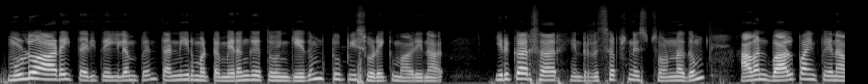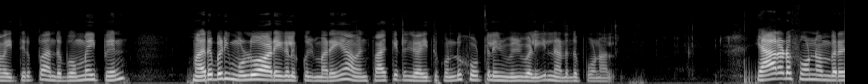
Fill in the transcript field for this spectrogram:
முழு ஆடை தரித்த இளம்பெண் தண்ணீர் மட்டம் இறங்க துவங்கியதும் டூ பீஸ் உடைக்கு மாறினார் இருக்கார் சார் என்று ரிசப்ஷனிஸ்ட் சொன்னதும் அவன் பால் பாயிண்ட் பேனாவை திருப்ப அந்த பொம்மை பெண் மறுபடி முழு ஆடைகளுக்குள் மறைய அவன் பாக்கெட்டில் வைத்துக்கொண்டு ஹோட்டலின் உள்வழியில் நடந்து போனாள். யாரோட ஃபோன் நம்பரை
